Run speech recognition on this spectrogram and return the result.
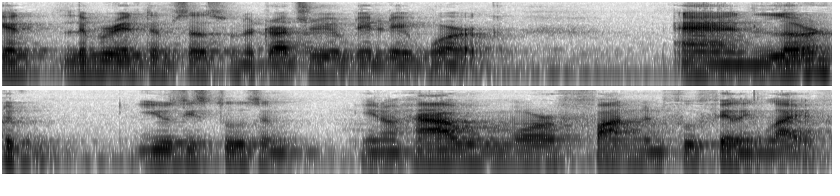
get liberate themselves from the drudgery of day-to-day work and learn to use these tools and you know have a more fun and fulfilling life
